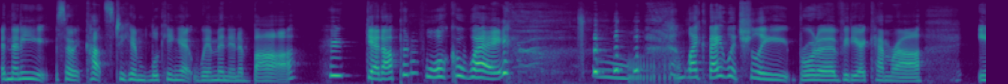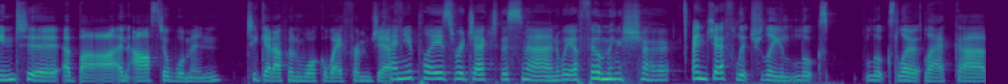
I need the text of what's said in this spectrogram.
and then he, so it cuts to him looking at women in a bar who get up and walk away. like they literally brought a video camera into a bar and asked a woman to get up and walk away from Jeff. Can you please reject this man? We are filming a show. And Jeff literally looks looks lo- like uh,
